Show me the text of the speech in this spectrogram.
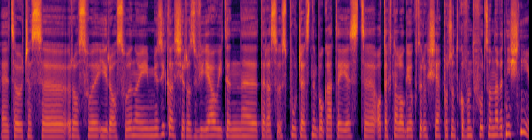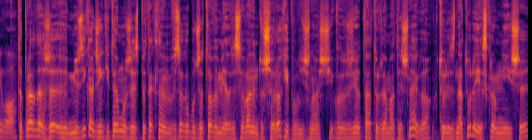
e, cały czas e, rosły i rosły, no i musical się rozwijał i ten e, teraz współczesny, bogaty jest o technologie, o których się początkowym twórcom nawet nie śniło. To prawda, że musical dzięki temu, że jest spektaklem wysokobudżetowym i adresowanym do szerokiej publiczności, w odróżnieniu od teatru dramatycznego, który z natury jest skromniejszy,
